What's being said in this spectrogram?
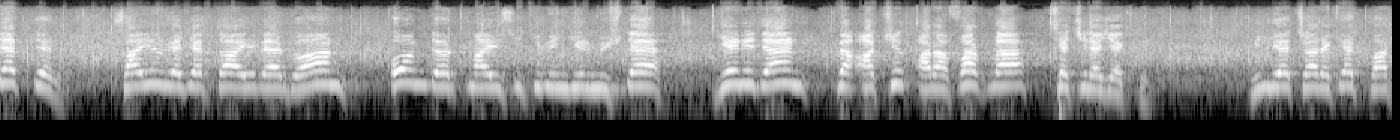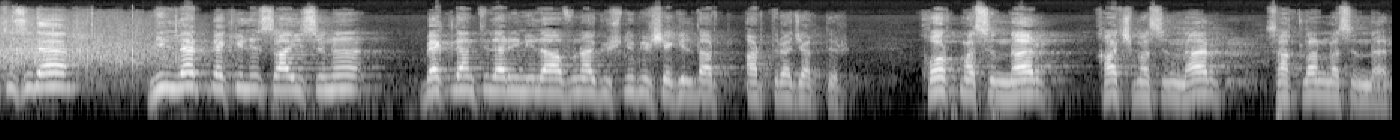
nettir. Sayın Recep Tayyip Erdoğan 14 Mayıs 2023'te yeniden ve açık ara farkla seçilecektir. Milliyetçi Hareket Partisi de milletvekili sayısını beklentilerin ilafına güçlü bir şekilde art- arttıracaktır. Korkmasınlar, kaçmasınlar, saklanmasınlar.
